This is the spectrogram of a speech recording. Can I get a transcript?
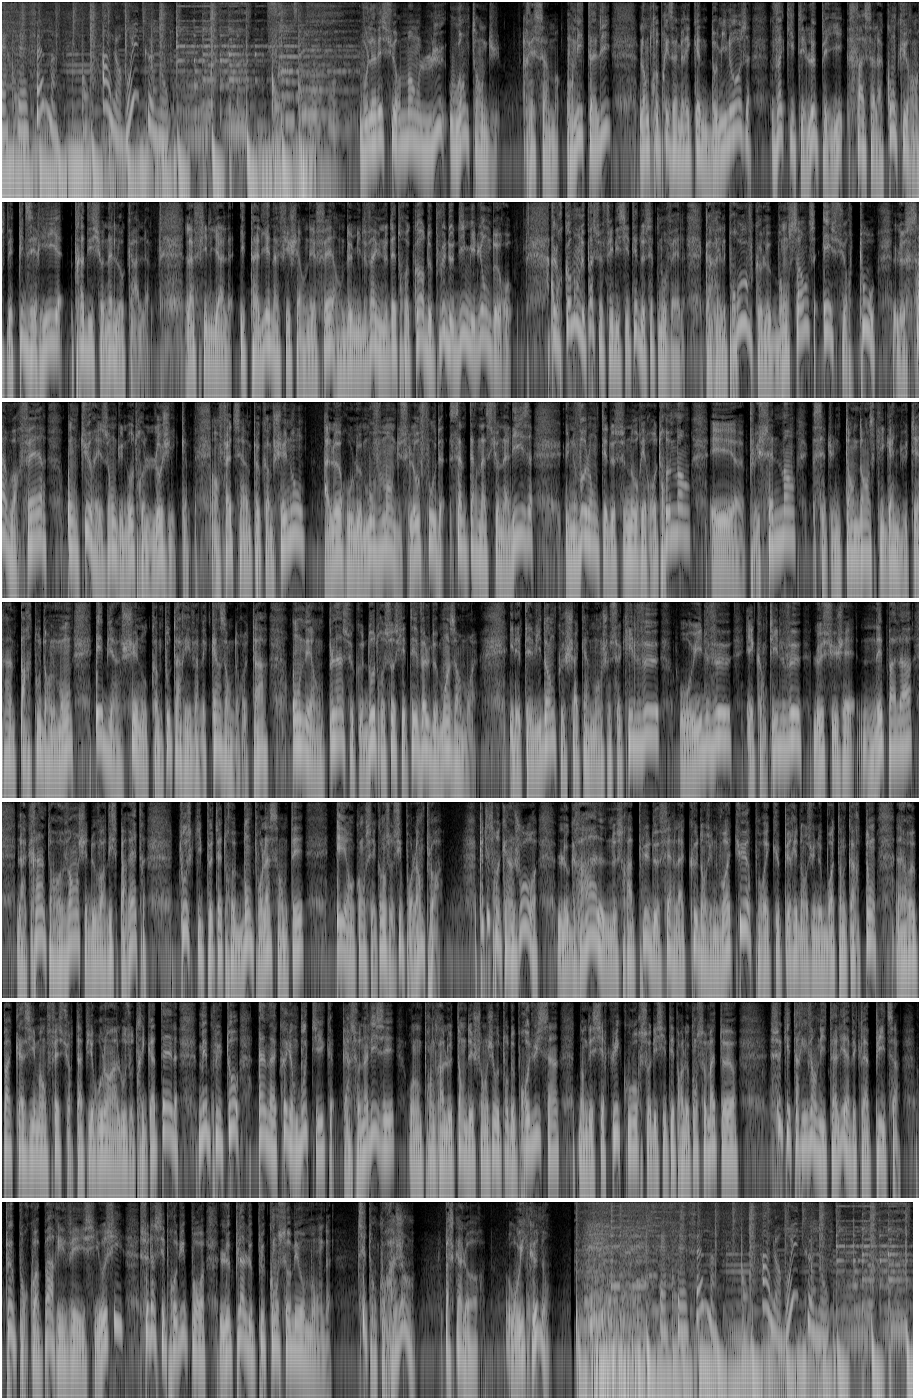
RCFM Alors oui que non. Vous l'avez sûrement lu ou entendu. Récemment, en Italie, l'entreprise américaine Domino's va quitter le pays face à la concurrence des pizzeries traditionnelles locales. La filiale italienne affichait en effet en 2020 une dette record de plus de 10 millions d'euros. Alors comment ne pas se féliciter de cette nouvelle? Car elle prouve que le bon sens et surtout le savoir-faire ont eu raison d'une autre logique. En fait, c'est un peu comme chez nous. À l'heure où le mouvement du slow food s'internationalise, une volonté de se nourrir autrement et euh, plus sainement, c'est une tendance qui gagne du terrain partout dans le monde. Eh bien, chez nous, comme tout arrive avec 15 ans de retard, on est en plein ce que d'autres sociétés veulent de moins en moins. Il est évident que chacun mange ce qu'il veut, où il veut et quand il veut. Le sujet n'est pas là. La crainte, en revanche, est de voir disparaître tout ce qui peut être bon pour la santé et en conséquence aussi pour l'emploi. Peut-être qu'un jour, le Graal ne sera plus de faire la queue dans une voiture pour récupérer dans une boîte en carton un repas quasiment fait sur tapis roulant à louse ou tricatel, mais plutôt un accueil en boutique, personnalisé, où l'on prendra le temps d'échanger autour de produits sains, dans des circuits courts sollicités par le consommateur. Ce qui est arrivé en Italie avec la pizza peut pourquoi pas arriver ici aussi. Cela s'est produit pour le plat le plus consommé au monde. C'est encourageant. Parce qu'alors, oui que non. RCFM Alors oui que non.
